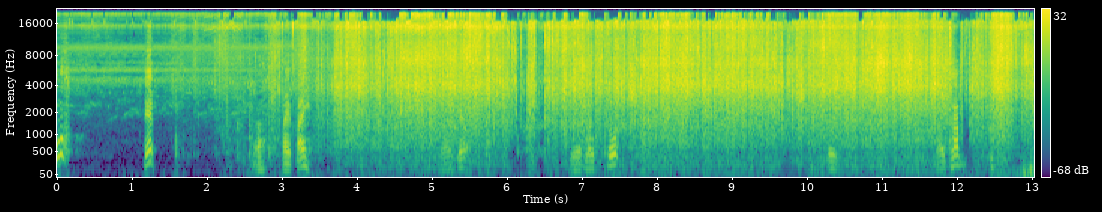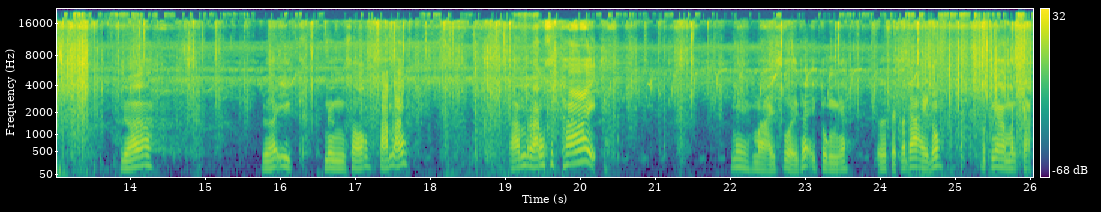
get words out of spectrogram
อู้เด็ดเอาไปไปเดี๋ยวเหยื่อมันคุกไปครับ เหลือ เหลืออีกหนึ่งสองสามหลังสามหลังสุดท้าย แม่หมายสวยนะไอ้ตรงเนี้ย เออแต่ก็ได้เนาะมดงามมันกัด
